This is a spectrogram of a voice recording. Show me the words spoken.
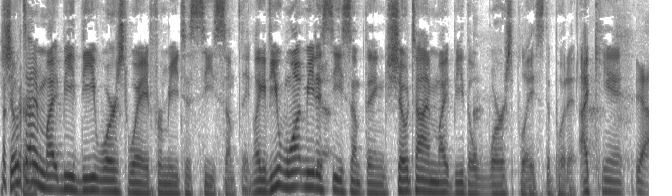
Showtime might be the worst way for me to see something. Like if you want me to see something, Showtime might be the worst place to put it. I can't. Yeah.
